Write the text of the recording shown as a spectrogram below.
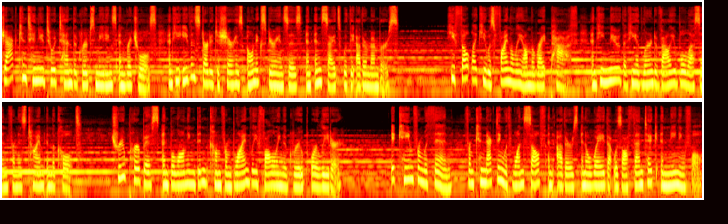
Jack continued to attend the group's meetings and rituals, and he even started to share his own experiences and insights with the other members. He felt like he was finally on the right path, and he knew that he had learned a valuable lesson from his time in the cult. True purpose and belonging didn't come from blindly following a group or leader. It came from within, from connecting with oneself and others in a way that was authentic and meaningful.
